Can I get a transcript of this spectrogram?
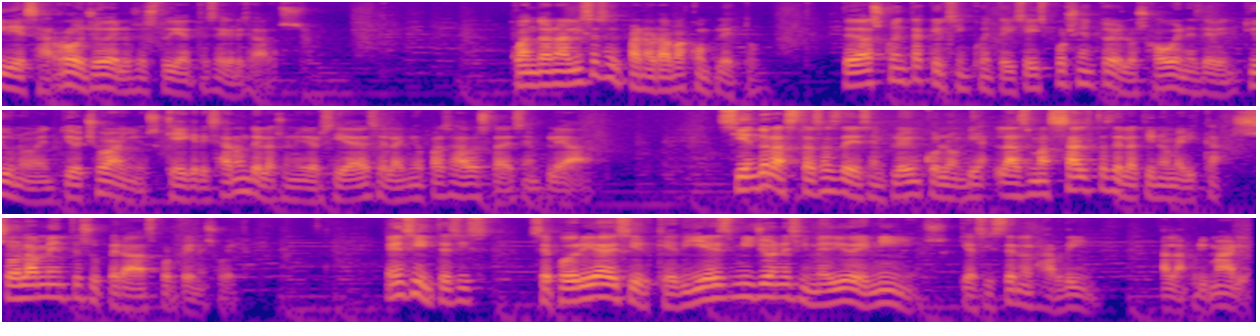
y desarrollo de los estudiantes egresados. Cuando analizas el panorama completo, te das cuenta que el 56% de los jóvenes de 21 a 28 años que egresaron de las universidades el año pasado está desempleado siendo las tasas de desempleo en Colombia las más altas de Latinoamérica, solamente superadas por Venezuela. En síntesis, se podría decir que 10 millones y medio de niños que asisten al jardín, a la primaria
